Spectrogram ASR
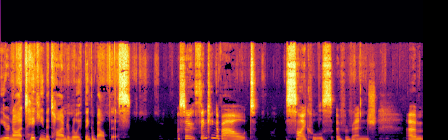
you're not taking the time to really think about this. So, thinking about cycles of revenge, um,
